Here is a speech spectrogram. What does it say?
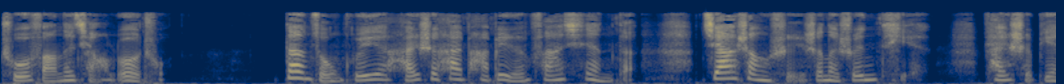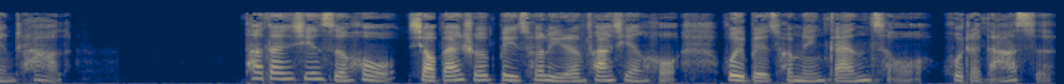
厨房的角落处，但总归还是害怕被人发现的。加上水生的身体开始变差了。他担心死后小白蛇被村里人发现后会被村民赶走或者打死，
